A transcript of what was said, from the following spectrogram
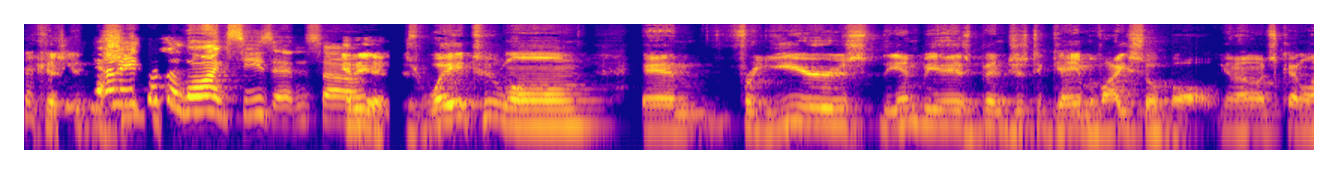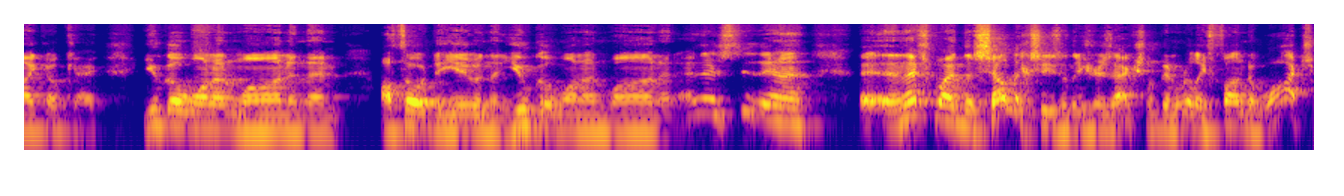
because it, yeah, I mean, it's such a long season. So it is. It's way too long. And for years, the NBA has been just a game of iso ball. You know, it's kind of like, okay, you go one on one, and then I'll throw it to you, and then you go one on one. And, and there's, you know, and that's why the Celtics season this year has actually been really fun to watch.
